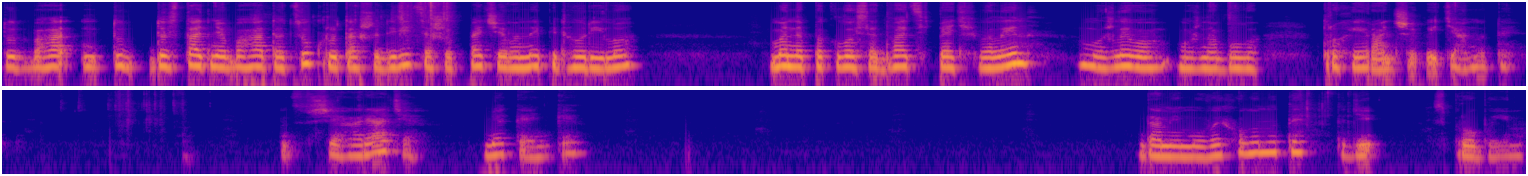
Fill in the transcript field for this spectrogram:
Тут, багато, тут достатньо багато цукру, так що дивіться, щоб печиво не підгоріло. У мене пеклося 25 хвилин. Можливо, можна було трохи і раніше витягнути. Ще гаряче, м'якеньке. Дам йому вихолонути, тоді спробуємо.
